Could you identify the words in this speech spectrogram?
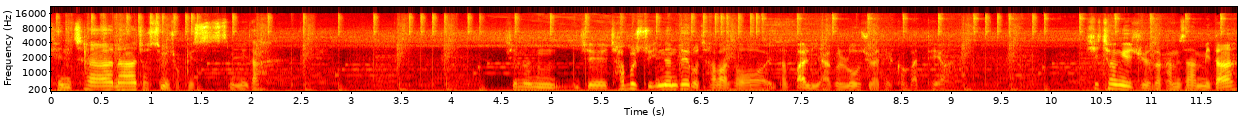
괜찮아졌으면 좋겠습니다. 저는 이제 잡을 수 있는 대로 잡아서 일단 빨리 약을 넣어줘야 될 것 같아요. 시청해 주셔서 감사합니다.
